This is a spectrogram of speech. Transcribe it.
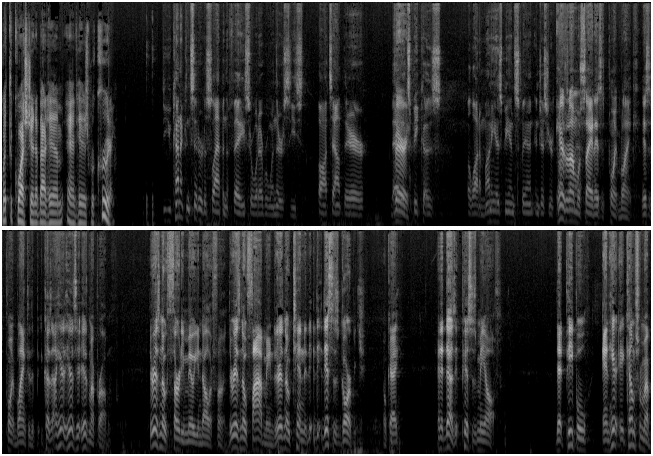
with the question about him and his recruiting. Do you kind of consider it a slap in the face or whatever when there's these thoughts out there that Very. it's because a lot of money is being spent and just your thoughts Here's what I'm going to say, and this is point blank. This is point blank to the because I, here, here's here's my problem. There is no thirty million dollar fund. There is no five million. There is no ten. th- th- This is garbage, okay? And it does. It pisses me off that people. And here it comes from a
